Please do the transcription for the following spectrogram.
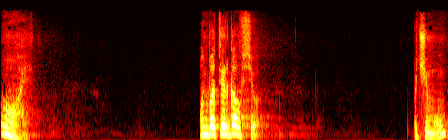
Ой. Он бы отвергал все. Почему?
